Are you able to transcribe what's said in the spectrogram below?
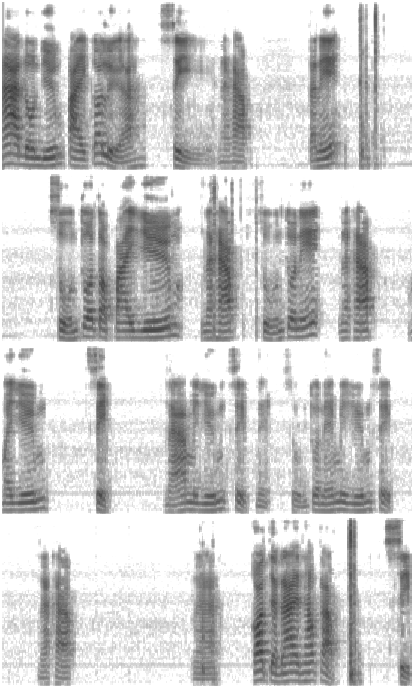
ห้าโดนยืมไปก็เหลือสี่นะครับตอนนี้ศูนย์ตัวต่อไปยืมนะครับศูนย์ตัวนี้นะครับ มายืมสิบ นะมายืมสิบเนี่ยศูนย์ตัวนี้มายืมสิบนะครับนะก็จะได้เท่ากับสิบ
